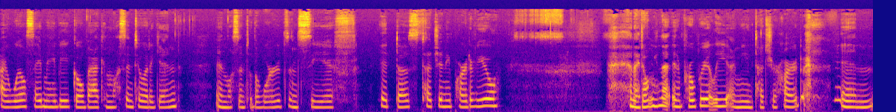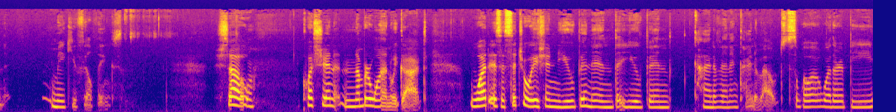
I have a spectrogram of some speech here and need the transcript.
I will say maybe go back and listen to it again and listen to the words and see if it does touch any part of you. And I don't mean that inappropriately, I mean touch your heart and make you feel things. So, question number one we got What is a situation you've been in that you've been kind of in and kind of out. So whether it be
